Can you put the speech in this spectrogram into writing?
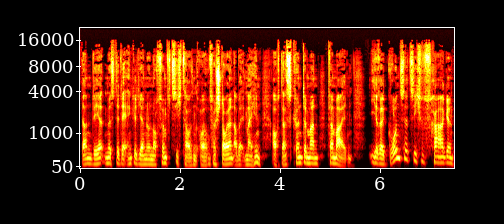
Dann wär, müsste der Enkel ja nur noch 50.000 Euro versteuern. Aber immerhin, auch das könnte man vermeiden. Ihre grundsätzliche Frage,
